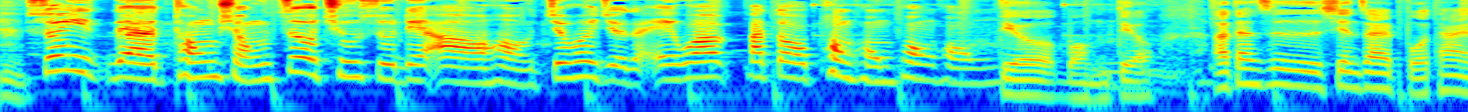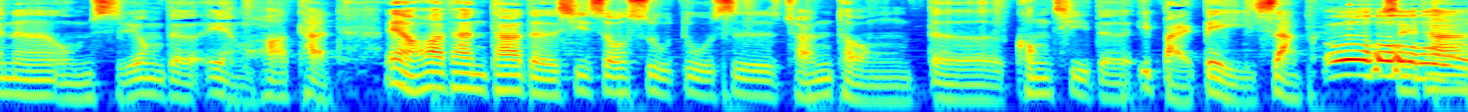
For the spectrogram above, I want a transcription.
嗯。所以呃，通常做手术的后吼，就会觉得哎，我把都碰红碰红，丢不丢啊？但是现在博泰呢，我们使用的二氧化碳，二氧化碳它的吸收速速度是传统的空气的一百倍以上，所以它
